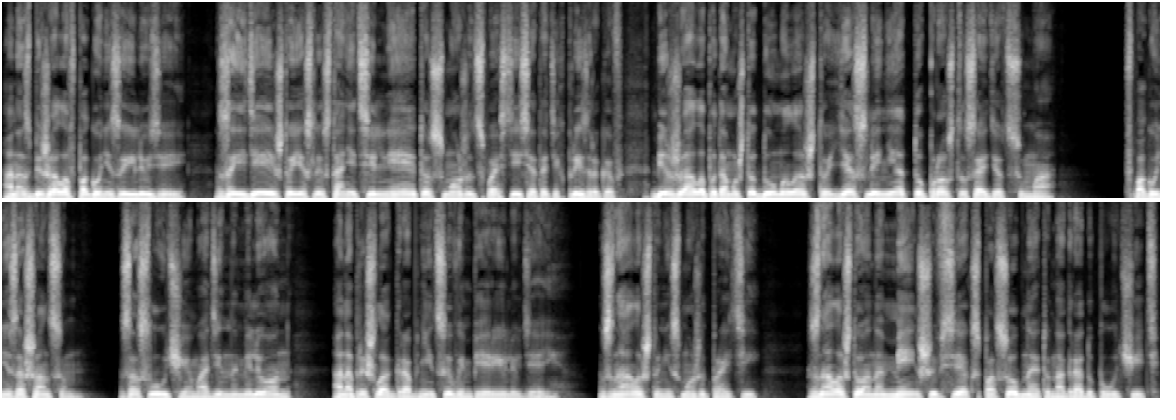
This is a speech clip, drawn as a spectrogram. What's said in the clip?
Она сбежала в погоне за иллюзией, за идеей, что если станет сильнее, то сможет спастись от этих призраков. Бежала, потому что думала, что если нет, то просто сойдет с ума. В погоне за шансом, за случаем, один на миллион, она пришла к гробнице в империи людей. Знала, что не сможет пройти. Знала, что она меньше всех способна эту награду получить.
